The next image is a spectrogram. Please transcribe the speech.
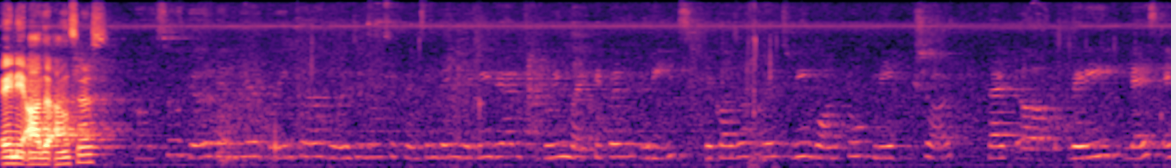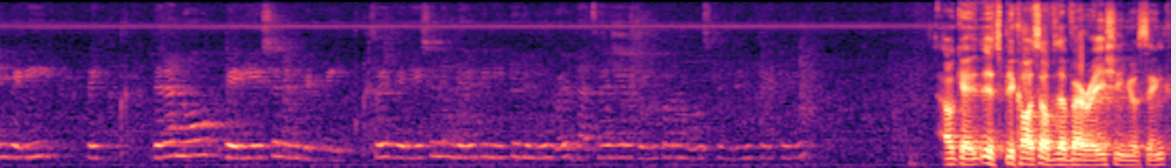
Any other answers? Okay, it's because of the variation, you think?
